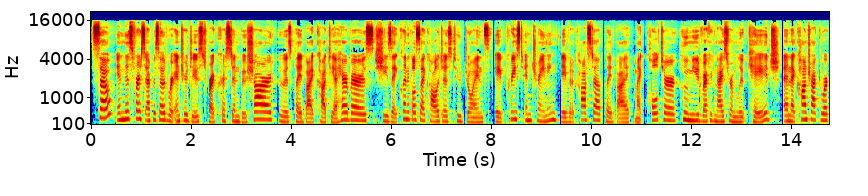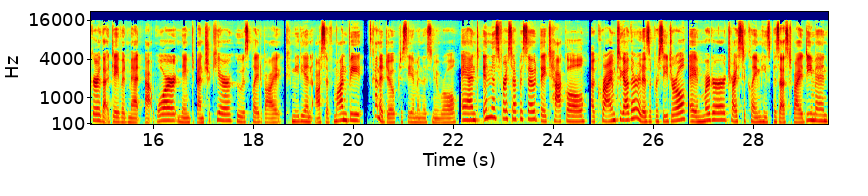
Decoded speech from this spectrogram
So, in this first episode, we're introduced by Kristen Bouchard, who is played by Katja Herbers. She's a clinical psychologist who joins a priest in training, David Acosta, played by Mike Colter, whom you'd recognize from Luke Cage, and a contract worker that David met at war named Ben Shakir, who is played by comedian Aasif Mandvi. It's kind of dope to see him in this new role. And in this first episode, they tackle a crime together. It is a procedural. A murderer tries to claim he's possessed by a demon,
